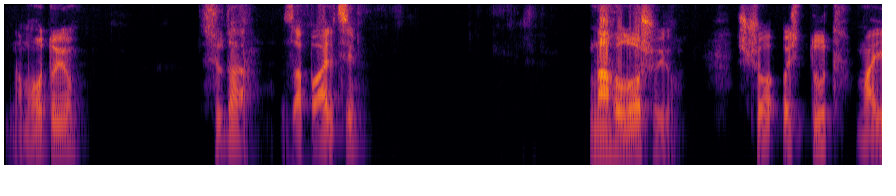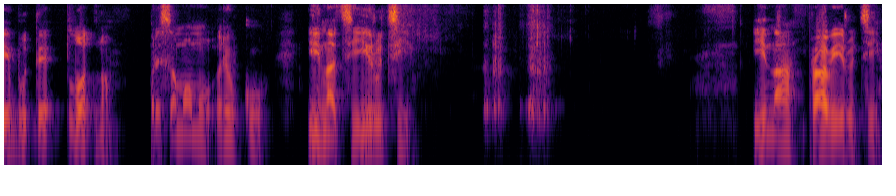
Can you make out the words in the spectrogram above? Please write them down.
намотую. Сюди за пальці. Наголошую, що ось тут має бути плотно при самому ривку. І на цій руці, і на правій руці.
